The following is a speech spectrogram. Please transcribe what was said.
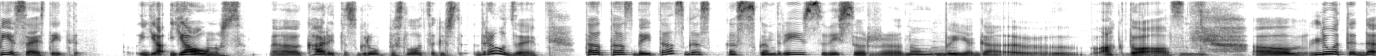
piesaistīt ja, jaunus karitas grupas locekļus draudzē, ta, tas bija tas, kas, kas gandrīz visur nu, mm. bija ga, aktuāls. Mm. Ļoti da,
